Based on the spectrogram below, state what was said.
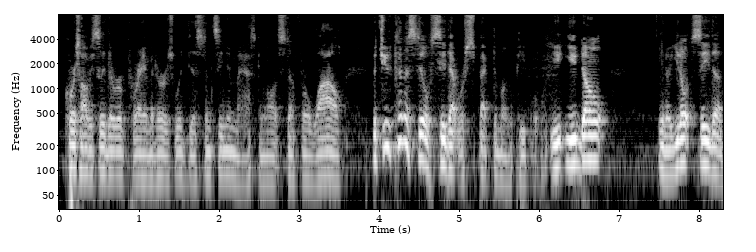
of course, obviously there were parameters with distancing and mask and all that stuff for a while, but you kind of still see that respect among people. You, you don't, you know, you don't see the,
